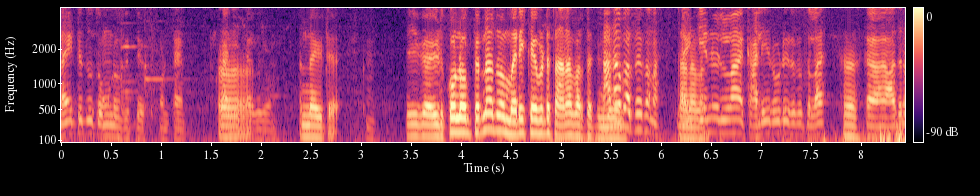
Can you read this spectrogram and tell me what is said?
ನೈಟ್ ಇದು ತೊಗೊಂಡು ಹೋಗಿರ್ತೀವಿ ಒಂದು ಟೈಮ್ ನೈಟ್ ಈಗ ಹಿಡ್ಕೊಂಡು ಹೋಗ್ತೀರನ ಅಥವಾ ಮರಿ ಕೈ ಬಿಟ್ಟು ತಾನ ಬರ್ತೈತಿ ತಾನ ಬರ್ತೈತನ ಏನು ಇಲ್ಲ ಖಾಲಿ ರೋಡ್ ಇರ್ತೈತಲ್ಲ ಅದರ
